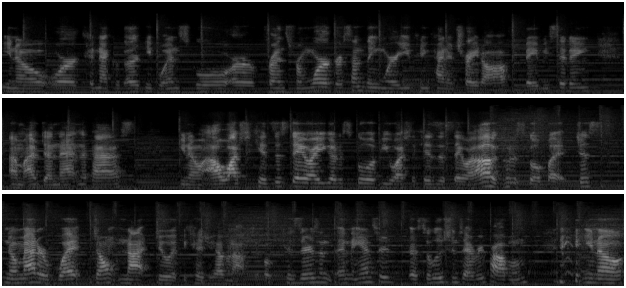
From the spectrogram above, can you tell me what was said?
you know, or connect with other people in school or friends from work or something where you can kind of trade off babysitting. Um, I've done that in the past. You know, I'll watch the kids this day while you go to school. If you watch the kids this day while I'll go to school, but just no matter what, don't not do it because you have an obstacle. Because there's an, an answer, a solution to every problem. you know,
